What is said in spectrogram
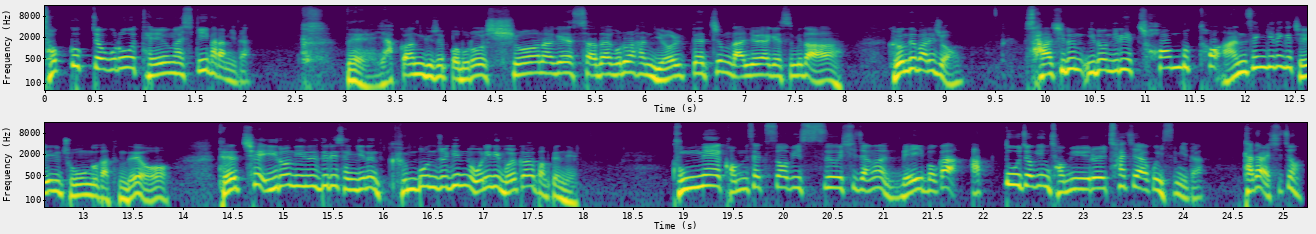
적극적으로 대응하시기 바랍니다. 네, 약관 규제법으로 시원하게 싸다구를 한 10대쯤 날려야겠습니다. 그런데 말이죠. 사실은 이런 일이 처음부터 안 생기는 게 제일 좋은 것 같은데요. 대체 이런 일들이 생기는 근본적인 원인이 뭘까요, 박배님? 국내 검색 서비스 시장은 네이버가 압도적인 점유율을 차지하고 있습니다. 다들 아시죠?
